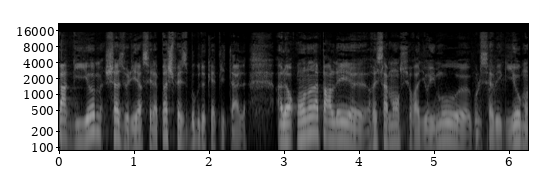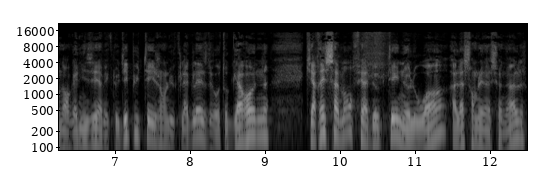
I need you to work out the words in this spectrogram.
par Guillaume Chazelière. C'est la page Facebook de Capital. Alors, on en a parlé euh, récemment sur Radio Imo. Euh, vous le savez, Guillaume, on a organisé avec le député Jean-Luc Laglaise de Haute-Garonne, qui a récemment fait adopter une loi à l'Assemblée nationale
